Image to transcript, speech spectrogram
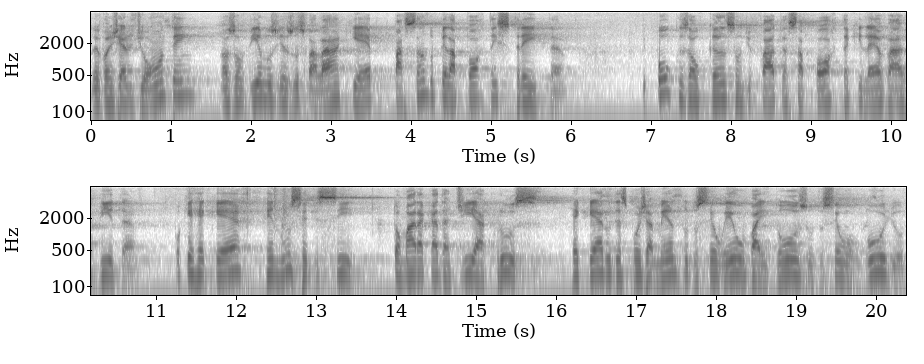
No evangelho de ontem, nós ouvíamos Jesus falar que é passando pela porta estreita e poucos alcançam de fato essa porta que leva à vida, porque requer renúncia de si, tomar a cada dia a cruz, requer o despojamento do seu eu vaidoso, do seu orgulho,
